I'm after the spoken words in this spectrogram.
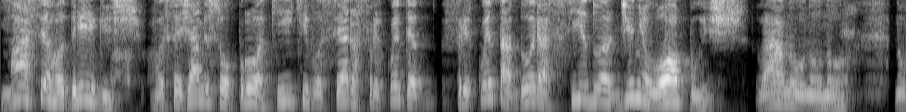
Márcia Rodrigues, você já me soprou aqui que você era frequentadora assídua de Nilópolis, lá no, no, no, no,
